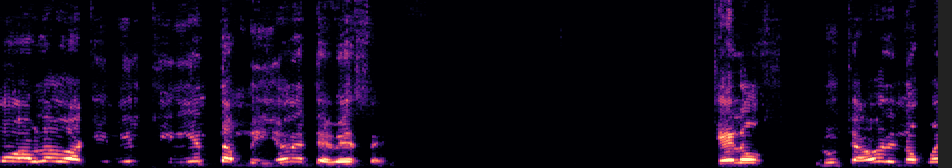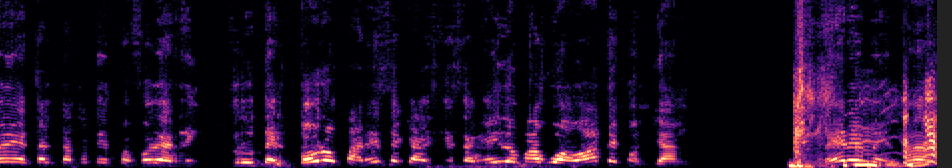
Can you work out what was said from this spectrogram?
hemos hablado aquí 1.500 millones de veces que los luchadores no pueden estar tanto tiempo fuera del ring. Cruz del Toro parece que, que se había ido para Guabate con Jan. Mírenme, hermano.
